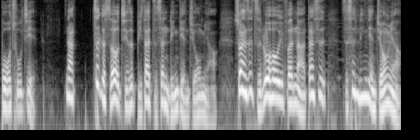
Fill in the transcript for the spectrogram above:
拨出界。那这个时候其实比赛只剩零点九秒，虽然是只落后一分呐，但是只剩零点九秒。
